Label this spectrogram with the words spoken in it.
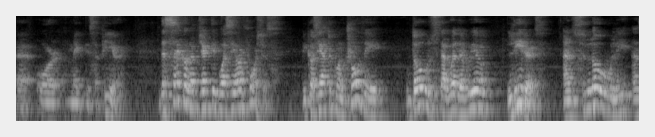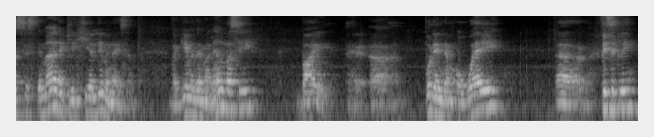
uh, or make disappear. The second objective was the armed forces, because he had to control the, those that were the real leaders, and slowly and systematically he eliminates them by giving them an embassy, by uh, uh, putting them away uh, physically.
